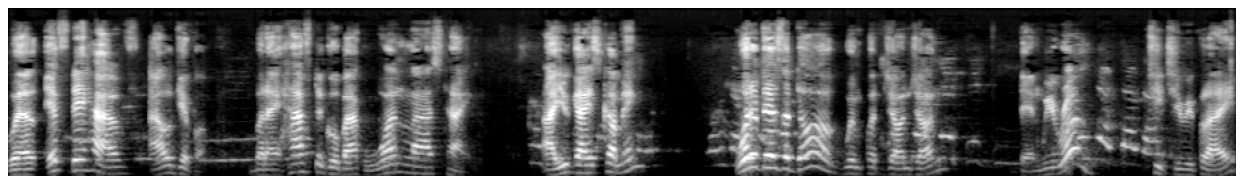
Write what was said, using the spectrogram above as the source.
Well, if they have, I'll give up but I have to go back one last time. Are you guys coming? What if there's a dog? whimpered John John. Then we run, Chee Chee replied.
